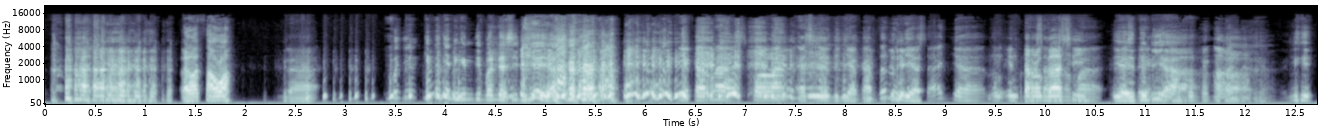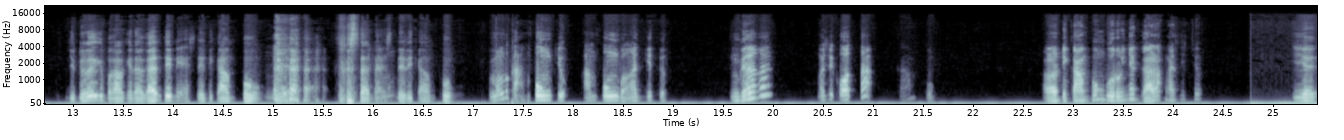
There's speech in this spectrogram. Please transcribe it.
Lewat sawah. Jadi- kita jadi ngintimidasi dia ya? Iya karena sekolah SD di Jakarta tuh biasa aja. Lu Sama Iya SD itu dia. kampung kayak gimana? Ah, Ini judulnya bakal kita ganti nih SD di kampung. Iya. Suasana SD di kampung. emang lu kampung cu kampung banget gitu enggak kan masih kota Kampung. kalau di kampung gurunya galak nggak sih cuk iya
